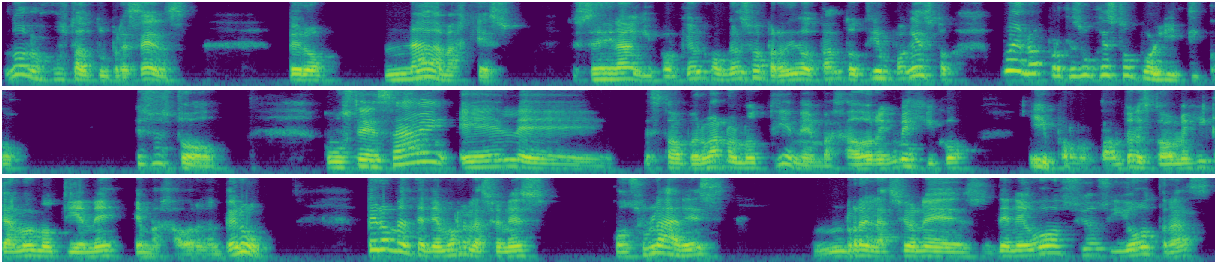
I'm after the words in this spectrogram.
no nos gusta tu presencia, pero nada más que eso. Ustedes dirán, ¿y por qué el Congreso ha perdido tanto tiempo en esto? Bueno, porque es un gesto político. Eso es todo. Como ustedes saben, el eh, Estado peruano no tiene embajador en México y por lo tanto el Estado mexicano no tiene embajador en el Perú pero mantenemos relaciones consulares, relaciones de negocios y otras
